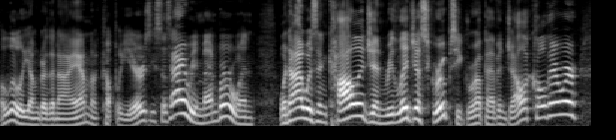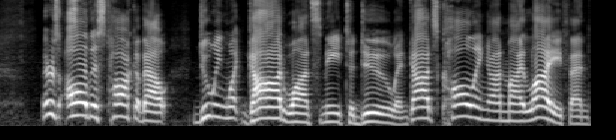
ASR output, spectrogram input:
a little younger than I am, a couple years. He says, I remember when when I was in college and religious groups, he grew up evangelical, there were there's all this talk about doing what God wants me to do and God's calling on my life and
